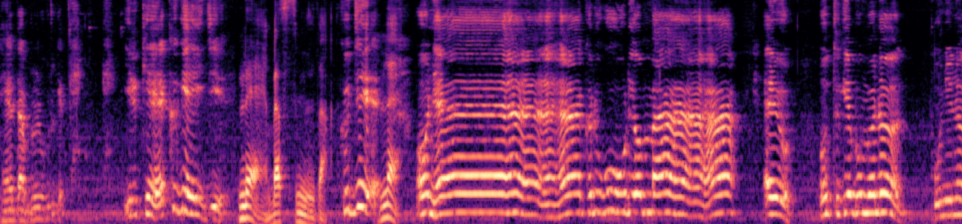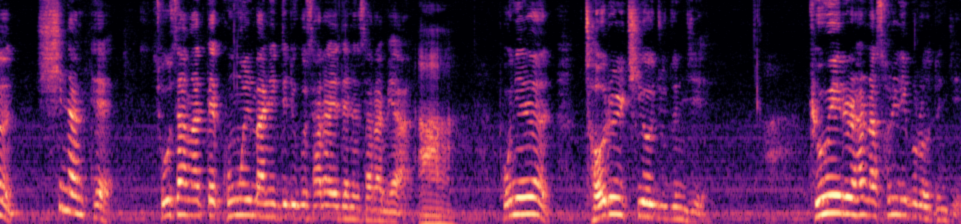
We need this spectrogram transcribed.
대답을 그렇게 탁 이렇게 크게 해야지. 네, 맞습니다. 그지? 네. 오냐 그리고 우리 엄마 에휴 어떻게 보면은 본인은 신한테 조상한테 공을 많이 들이고 살아야 되는 사람이야 아, 본인은 절을 지어주든지 교회를 하나 설립을 하든지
